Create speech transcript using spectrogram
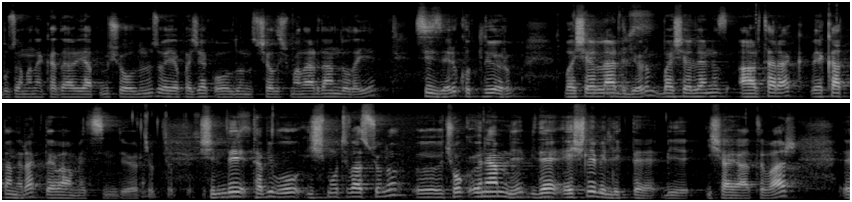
bu zamana kadar yapmış olduğunuz ve yapacak olduğunuz çalışmalardan dolayı sizleri kutluyorum. Başarılar ederiz. diliyorum. Başarılarınız artarak ve katlanarak devam etsin diyorum. Çok çok Şimdi tabii bu iş motivasyonu e, çok önemli. Bir de eşle birlikte bir iş hayatı var. E,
